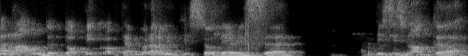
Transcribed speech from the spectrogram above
around the topic of temporality. So there is, uh, this is not a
